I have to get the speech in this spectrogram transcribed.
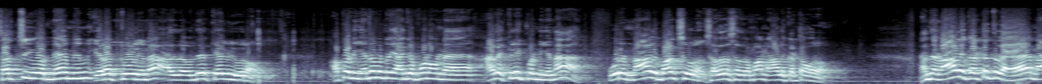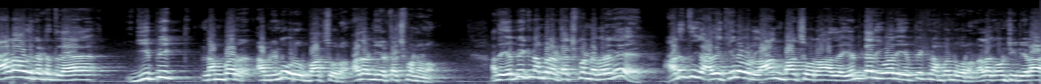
சர்ச் யுவர் நேம் இன் எலக்ட்ரோல்னா அதில் வந்து கேள்வி வரும். அப்போ நீங்கள் என்ன பண்ணுறீங்க அங்கே போன உடனே அதை கிளிக் பண்ணீங்கன்னா ஒரு நாலு பாக்ஸ் வரும். சதுர சதுரமாக நாலு கட்டம் வரும். அந்த நாலு கட்டத்தில் நாலாவது கட்டத்தில் இபிக் நம்பர் அப்படின்னு ஒரு பாக்ஸ் வரும். அதை நீங்கள் டச் பண்ணணும். அந்த எபிக் நம்பரை டச் பண்ண பிறகு அடுத்து அது கீழே ஒரு லாங் பாக்ஸ் வரும். அதில் என்டர் யுவர் எபிக் நம்பர்னு வரும். நல்லா கவனிச்சுக்கிட்டீங்களா?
